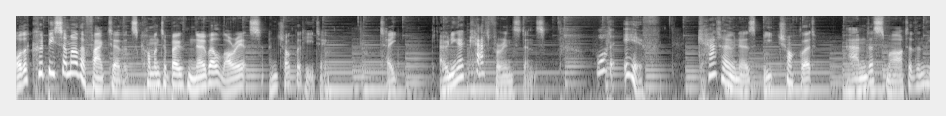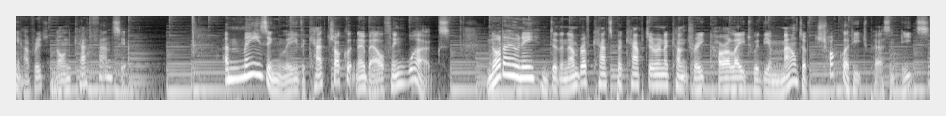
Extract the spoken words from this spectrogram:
Or there could be some other factor that's common to both Nobel laureates and chocolate eating. Take owning a cat, for instance. What if cat owners eat chocolate and are smarter than the average non cat fancier? Amazingly, the cat chocolate Nobel thing works. Not only do the number of cats per capita in a country correlate with the amount of chocolate each person eats,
